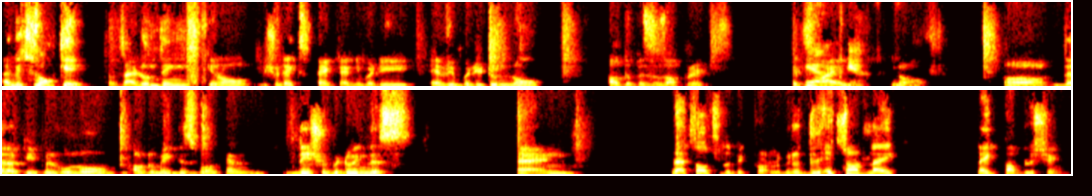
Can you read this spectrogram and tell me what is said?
and which is okay because i don't think you know we should expect anybody everybody to know how the business operates. It's Yeah, fine yeah. you know. Uh, there are people who know how to make this work and they should be doing this. And that's also the big problem you know. It's not like like publishing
